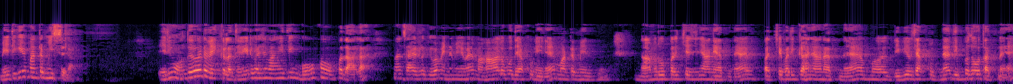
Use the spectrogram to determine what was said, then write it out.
මේ ටිකේ මන්ට මිස් වෙලා. ඒක හොඳට වෙන් කළා. තියෙනවා ඊට පස්සේ මම ඉතින් බොහොම උපදාලා මම සායරට කිව්වා මෙන්න මෙහෙමයි මහා ලොකු දෙයක් උනේ නෑ. මට මේ නාම රූප පරිච්ඡේ ඥානයක් නෑ පච්චේ පරිග්‍රහ ඥානයක් නෑ දිව්‍ය චක්කුත් නෑ දිබ්බසෝතත් නෑ.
